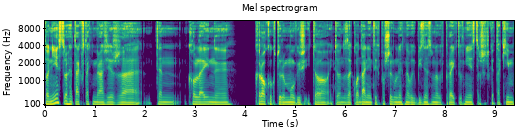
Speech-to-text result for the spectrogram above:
to nie jest trochę tak w takim razie, że ten kolejny krok, o którym mówisz i to, i to zakładanie tych poszczególnych nowych biznesów, nowych projektów nie jest troszeczkę takim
